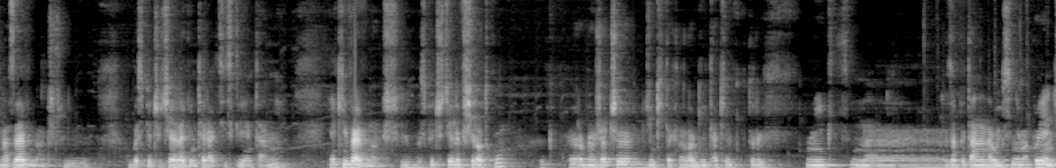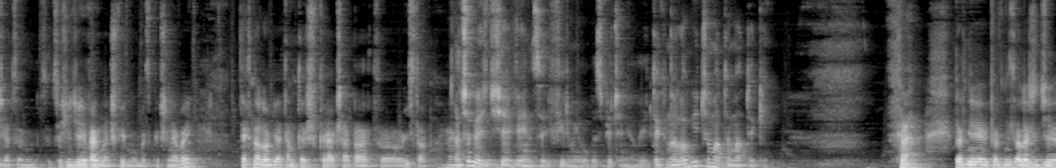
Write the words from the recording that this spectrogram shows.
na zewnątrz, czyli ubezpieczyciele w interakcji z klientami, jak i wewnątrz, czyli ubezpieczyciele w środku, robią rzeczy dzięki technologii takie, których nikt zapytany na ulicy nie ma pojęcia, co, co się dzieje wewnątrz firmy ubezpieczeniowej. Technologia tam też wkracza bardzo istotnie. A czego jest dzisiaj więcej w firmie ubezpieczeniowej? Technologii czy matematyki? Pewnie, pewnie zależy, gdzie,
